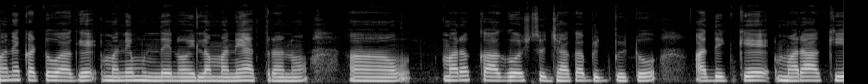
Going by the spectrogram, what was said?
ಮನೆ ಕಟ್ಟುವಾಗೆ ಮನೆ ಮುಂದೆನೋ ಇಲ್ಲ ಮನೆ ಹತ್ರನೋ ಮರಕ್ಕಾಗುವಷ್ಟು ಜಾಗ ಬಿಟ್ಬಿಟ್ಟು ಅದಕ್ಕೆ ಮರ ಹಾಕಿ,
